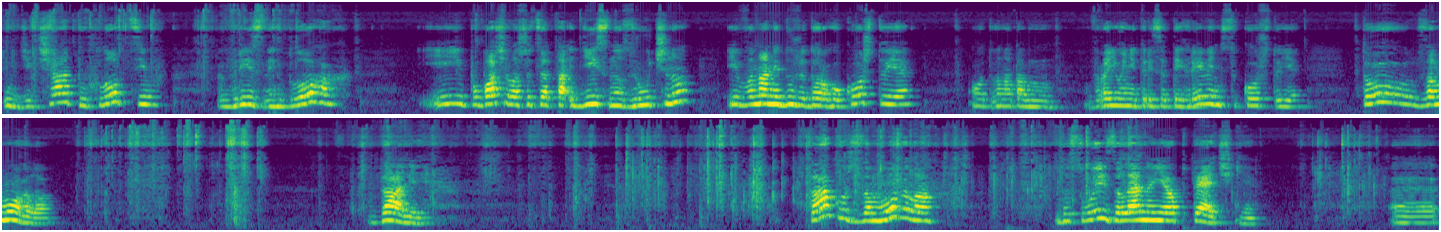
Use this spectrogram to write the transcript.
у дівчат, у хлопців в різних блогах. І побачила, що це дійсно зручно, і вона не дуже дорого коштує. От вона там в районі 30 гривень коштує. То замовила. Далі. Також замовила до своєї зеленої аптечки. Е,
